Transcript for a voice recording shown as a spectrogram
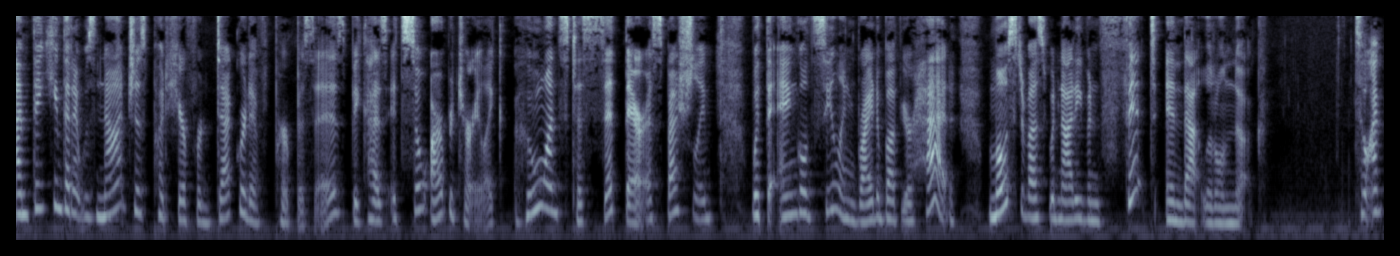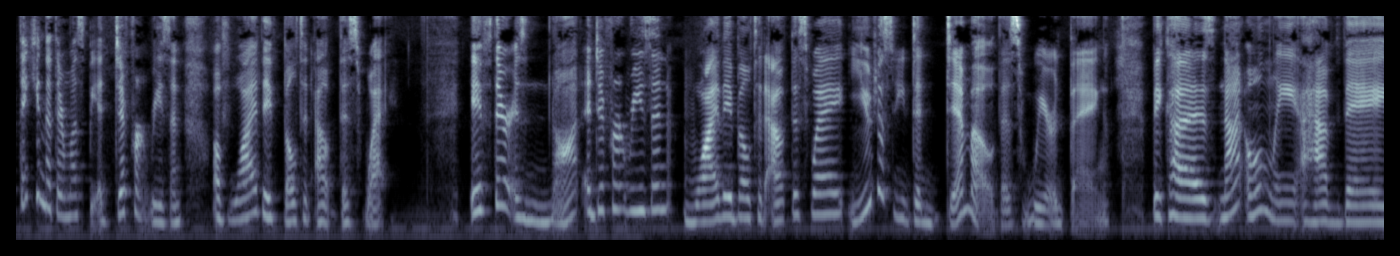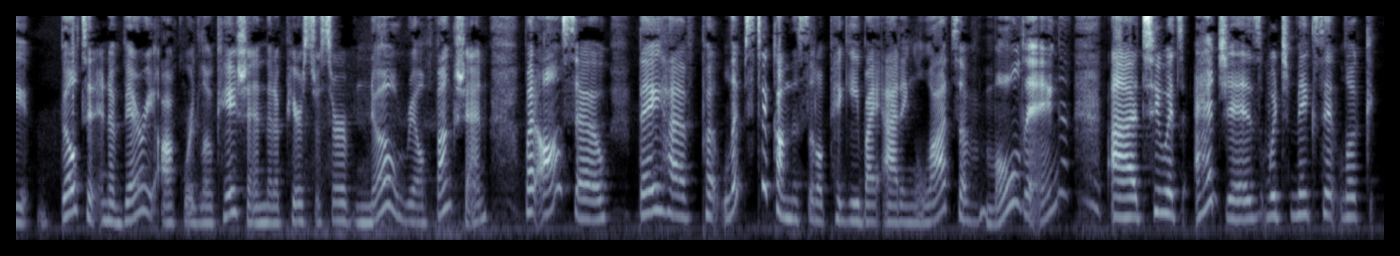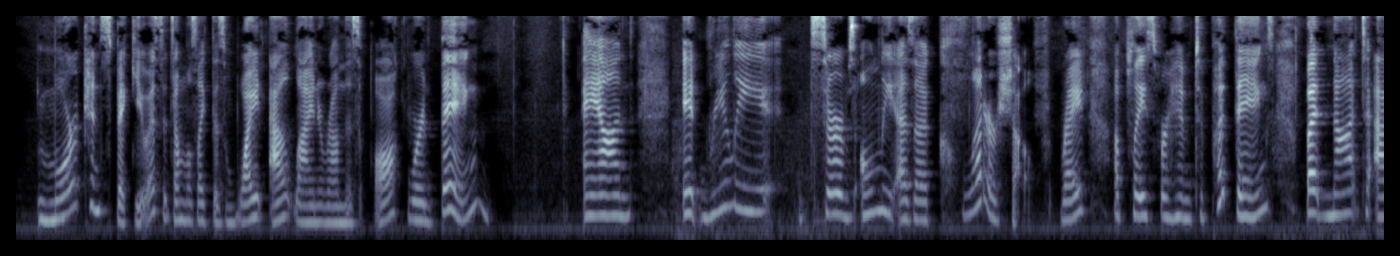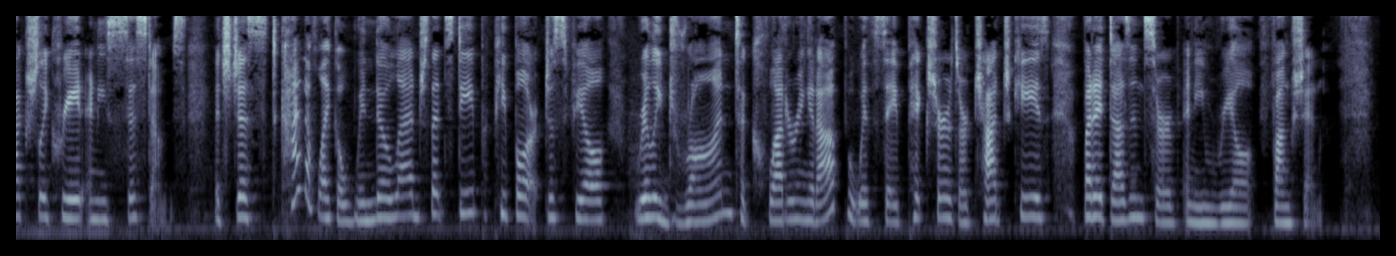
I'm thinking that it was not just put here for decorative purposes because it's so arbitrary. Like, who wants to sit there, especially with the angled ceiling right above your head? Most of us would not even fit in that little nook. So I'm thinking that there must be a different reason of why they've built it out this way. If there is not a different reason why they built it out this way, you just need to demo this weird thing because not only have they built it in a very awkward location that appears to serve no real function, but also they have put lipstick on this little piggy by adding lots of molding uh, to its edges, which makes it look more conspicuous. It's almost like this white outline around this awkward thing. And it really serves only as a clutter shelf, right? A place for him to put things, but not to actually create any systems. It's just kind of like a window ledge that's deep. People are, just feel really drawn to cluttering it up with, say, pictures or tchotchkes, but it doesn't serve any real function.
